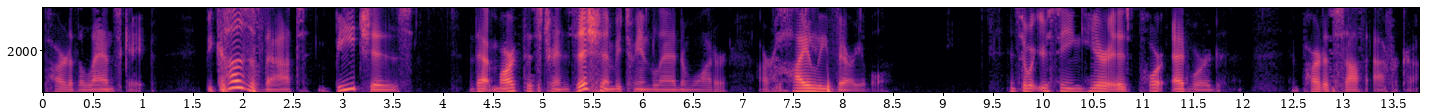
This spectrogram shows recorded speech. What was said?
part of the landscape. Because of that, beaches that mark this transition between land and water are highly variable. And so what you're seeing here is Port Edward in part of South Africa.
